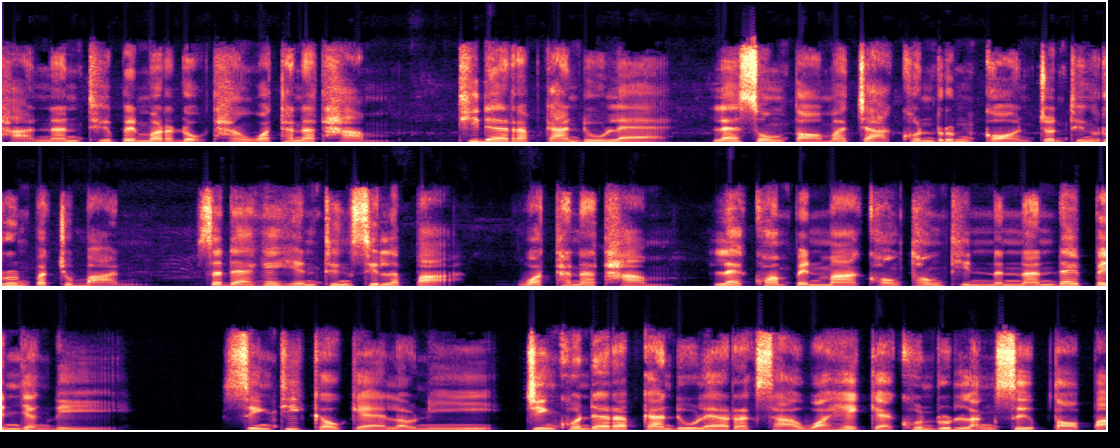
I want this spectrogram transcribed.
ถานนั้นถือเป็นมรดกทางวัฒนธรรม ที่ได้รับการดูแล และส่งต่อมาจากคนรุ่นก่อนจนถึงรุ่นปัจจุบัน แสดงให้เห็นถึงศิลปะ วัฒนธรรม และความเป็นมาของท้องถิ่นนั้นๆ ได้เป็นอย่างดี สิ่งที่เก่าแก่เหล่านี้จึงควรได้รับการดูแลรักษาไว้ให้แก่คนรุ่นหลังสืบต่อไป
